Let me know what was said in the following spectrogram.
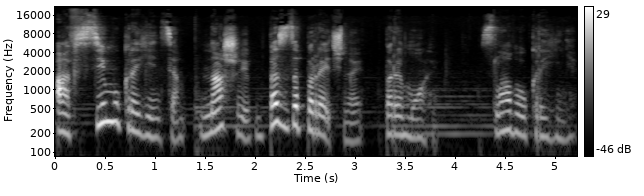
а всім українцям нашої беззаперечної перемоги. Слава Україні!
